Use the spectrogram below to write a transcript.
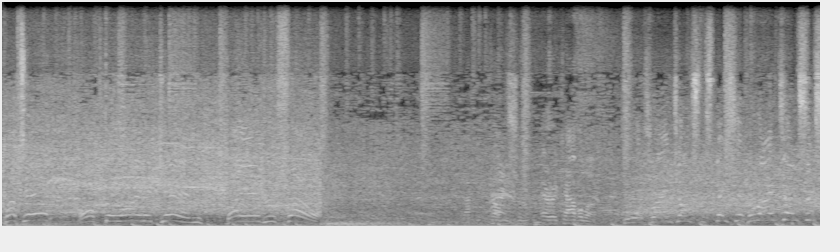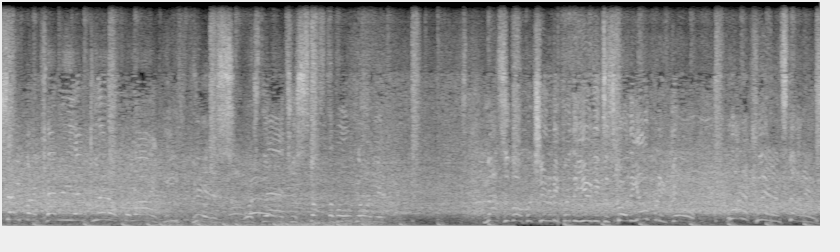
cuts it, off the line again by Andrew Farrell. Back it comes from Eric Avila towards Ryan Johnson. Space here for Ryan Johnson. Saved by Kennedy and Glynn off the line. Heath Pearce was there to stop the ball going in. Massive opportunity for the Union to score the opening goal. What a clearance that is!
